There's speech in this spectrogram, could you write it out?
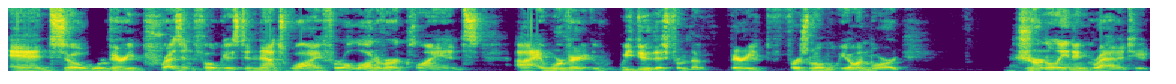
And so we're very present focused. And that's why for a lot of our clients, uh, and we're very, we do this from the very first moment we onboard, journaling and gratitude.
